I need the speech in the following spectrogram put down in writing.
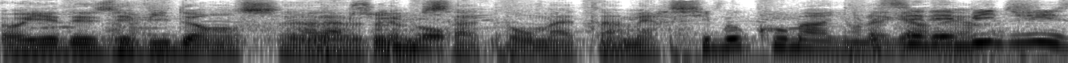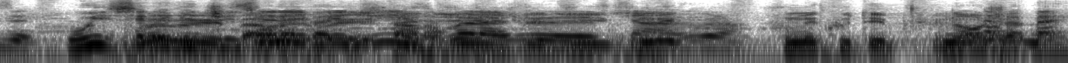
oh, il y a des évidences euh, comme ça de bon matin. Merci beaucoup, Marion Lagarde. C'est les Bee Gees. Oui, c'est les Bee Gees. C'est les Bee Gees. Vous m'écoutez plus. Non, jamais.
